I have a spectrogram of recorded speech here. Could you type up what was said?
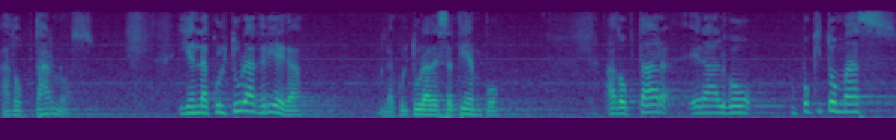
adoptarnos. Y en la cultura griega, en la cultura de ese tiempo, adoptar era algo un poquito más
